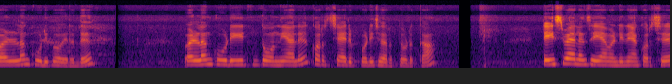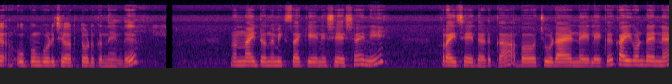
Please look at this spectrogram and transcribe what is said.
വെള്ളം കൂടി പോരുത് വെള്ളം കൂടി തോന്നിയാൽ കുറച്ച് അരിപ്പൊടി ചേർത്ത് കൊടുക്കാം. ടേസ്റ്റ് ബാലൻസ് ചെയ്യാൻ വേണ്ടി ഞാൻ കുറച്ച് ഉപ്പും കൂടി ചേർത്ത് കൊടുക്കുന്നുണ്ട്. നന്നായിട്ടൊന്ന് മിക്സ് ആക്കിയതിന് ശേഷം ഇനി ഫ്രൈ ചെയ്തെടുക്കുക അപ്പോൾ ചൂടായ എണ്ണയിലേക്ക് കൈകൊണ്ട് തന്നെ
